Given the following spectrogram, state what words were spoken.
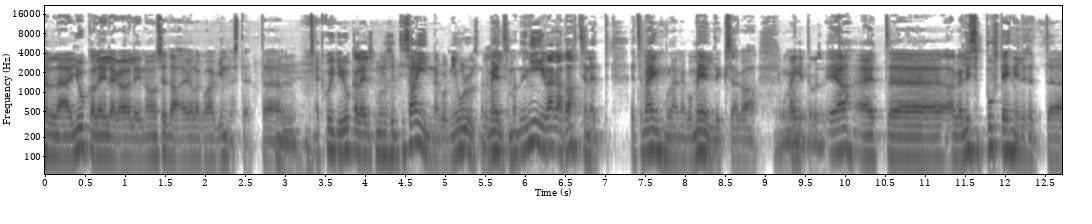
selle Yooka-Laylega oli, no seda ei ole kohe kindlasti, et äh, mm., et kuigi Yooka-Laylis mulle see disain nagu nii hullult nagu meeldis, ma nii väga tahtsin, et, et see mäng mulle nagu meeldiks, aga. nagu mängitavus. jah, et äh, aga lihtsalt puhttehniliselt äh,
